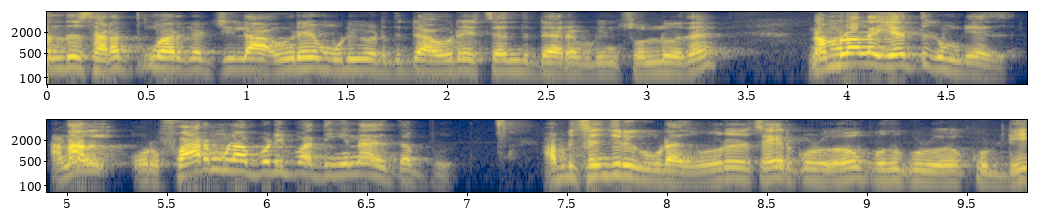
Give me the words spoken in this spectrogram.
வந்து சரத்குமார் கட்சியில் அவரே முடிவு எடுத்துட்டு அவரே சேர்ந்துட்டார் அப்படின்னு சொல்லுவதை நம்மளால் ஏற்றுக்க முடியாது. ஆனால் ஒரு ஃபார்முலா படி பார்த்தீங்கன்னா அது தப்பு. அப்படி செஞ்சுருக்கக்கூடாது ஒரு செயற்குழுவோ பொதுக்குழுவோ கூட்டி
